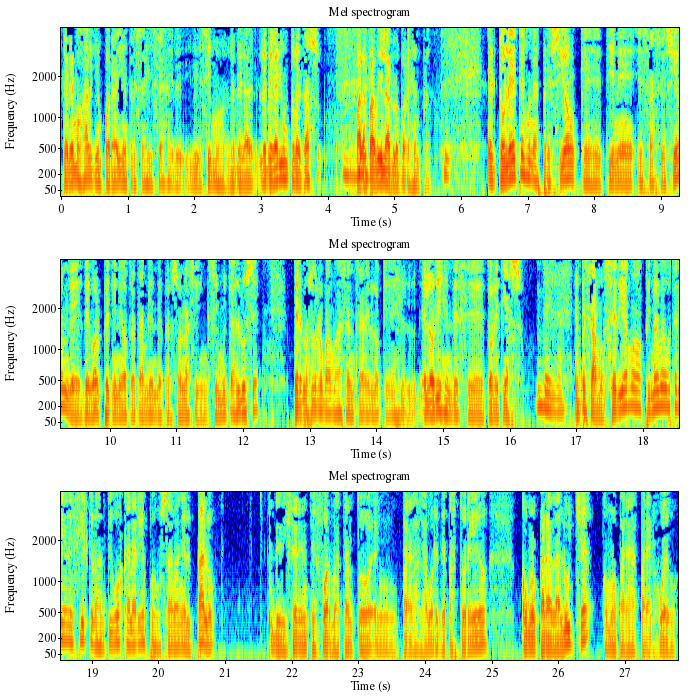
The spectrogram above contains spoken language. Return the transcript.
tenemos a alguien por ahí entre ceja y ceja y, le- y decimos, le, pega- le pegaría un toletazo para espabilarlo, por ejemplo. El tolete es una expresión que tiene esa sesión de, de golpe, tiene otra también de personas sin, sin muchas luces, pero nosotros vamos a centrar en lo que es el- el origen de ese toletiazo. Venga. Empezamos. Seríamos, primero me gustaría decir que los antiguos canarios pues usaban el palo de diferentes formas, tanto en- para las labores de pastoreo, como para la lucha, como para, para el juego.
